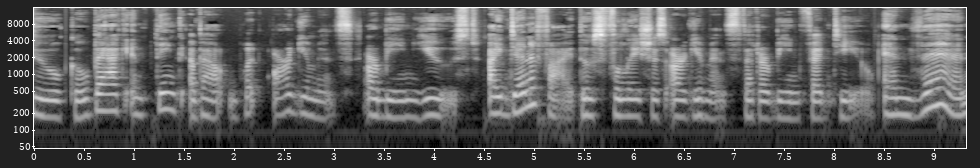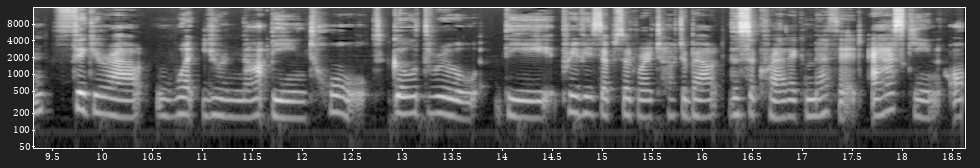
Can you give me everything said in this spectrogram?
to go back and think about what arguments are being used. Identify those fallacious arguments that are being fed to you and then figure out what you're not being told. Go through the previous episode where I talked about the Socratic method, asking all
